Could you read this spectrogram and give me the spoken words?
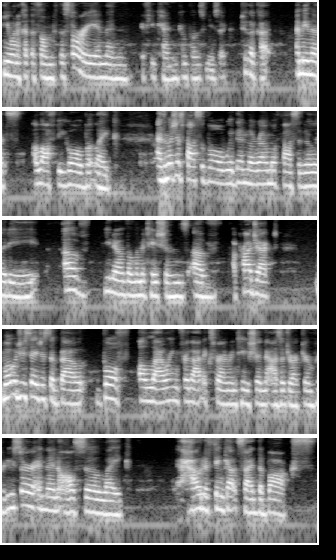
you want to cut the film to the story and then if you can compose music to the cut. I mean that's a lofty goal but like as much as possible within the realm of possibility of you know the limitations of a project what would you say just about both allowing for that experimentation as a director and producer and then also like how to think outside the box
